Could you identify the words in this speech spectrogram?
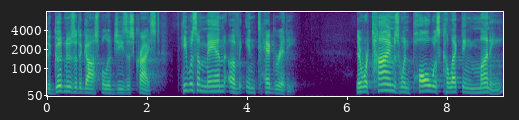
the good news of the gospel of Jesus Christ. He was a man of integrity. There were times when Paul was collecting money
